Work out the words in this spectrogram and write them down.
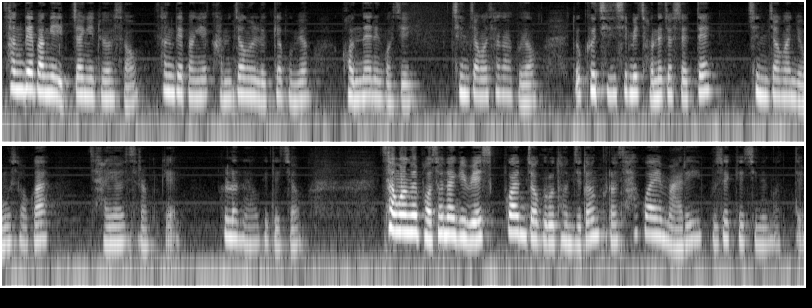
상대방의 입장이 되어서 상대방의 감정을 느껴보며 건네는 것이 진정한 사과고요. 또 그 진심이 전해졌을 때 진정한 용서가 자연스럽게 흘러나오게 되죠. 상황을 벗어나기 위해 습관적으로 던지던 그런 사과의 말이 무색해지는 것들.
